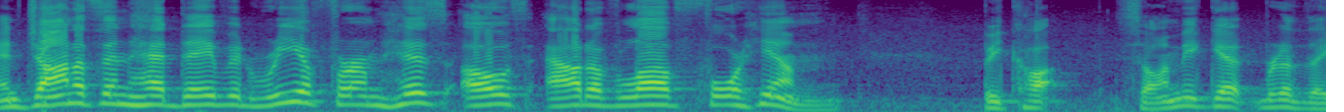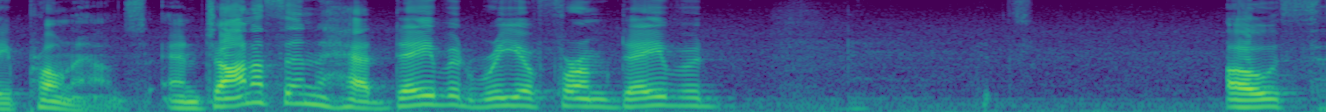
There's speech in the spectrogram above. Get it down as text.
And Jonathan had David reaffirm his oath out of love for him. Because, so let me get rid of the pronouns. And Jonathan had David reaffirm David's oath,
